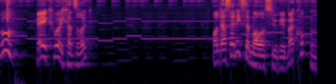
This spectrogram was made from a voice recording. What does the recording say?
Huh, hey, cool, ich kann zurück. Und das ist der nächste Mauerzügel. Mal gucken.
